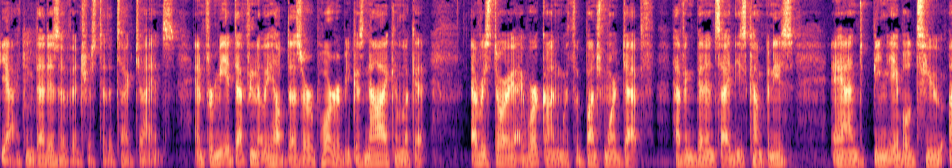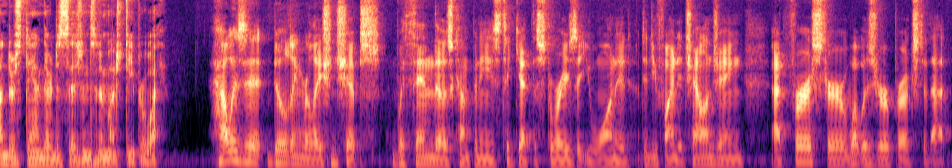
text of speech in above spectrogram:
Yeah, I think that is of interest to the tech giants. And for me, it definitely helped as a reporter because now I can look at every story I work on with a bunch more depth, having been inside these companies and being able to understand their decisions in a much deeper way. How is it building relationships within those companies to get the stories that you wanted? Did you find it challenging? at first, or what was your approach to that?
